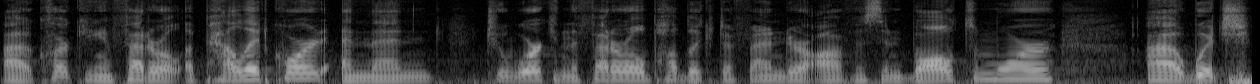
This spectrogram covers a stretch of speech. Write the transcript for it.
uh, clerking in federal appellate court, and then to work in the federal public defender office in Baltimore, uh, which,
